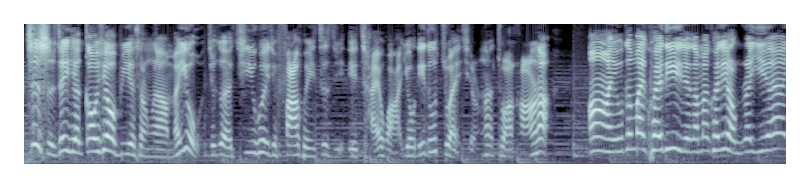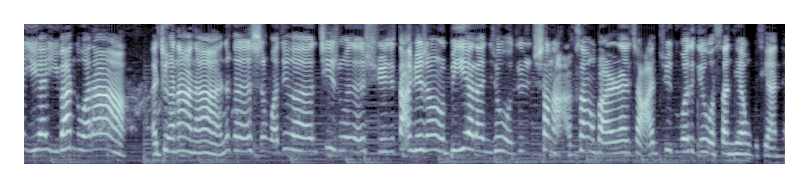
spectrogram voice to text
致使这些高校毕业生啊，没有这个机会去发挥自己的才华，有的都转型了，转行了啊，有的卖快递的，咱卖快递小哥一月一月一万多呢。这个那的，那个是我这个技术学大学生，我毕业了，你说我这上哪上个班啊？咋最多的给我三千五千的？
